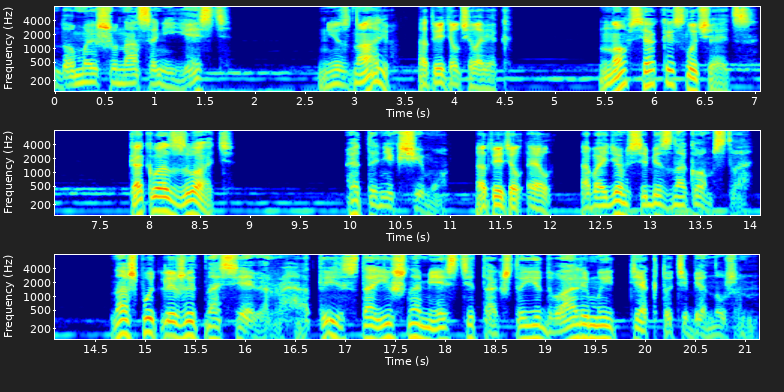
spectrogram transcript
«Думаешь, у нас они есть?» «Не знаю», — ответил человек. «Но всякое случается. Как вас звать?» «Это ни к чему», — ответил Эл. «Обойдемся без знакомства. Наш путь лежит на север, а ты стоишь на месте, так что едва ли мы те, кто тебе нужен.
